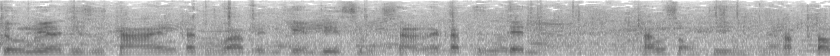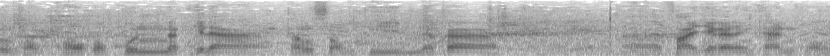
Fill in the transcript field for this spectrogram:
จนวินาทีสุดท้ายก็ถือว่าเป็นเกมที่สนุกสนานและก็ตื่นเต้นทั้งสองทีมนะครับต้องขอขอขอบคุณนักกีฬาทั้งสองทีม แล้วก็ฝ่ายจัดการแข่งขันของ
